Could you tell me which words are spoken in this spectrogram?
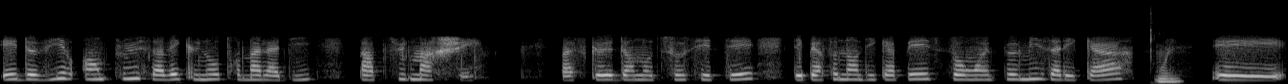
et de vivre en plus avec une autre maladie par-dessus le marché. Parce que dans notre société, les personnes handicapées sont un peu mises à l'écart oui, et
